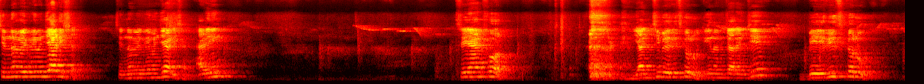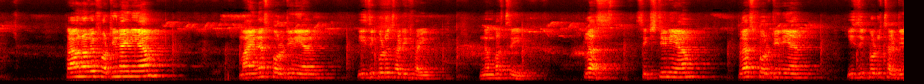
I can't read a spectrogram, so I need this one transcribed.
चिन्ह वेगळी म्हणजे ॲडिशन चिन्ह वेगळी म्हणजे addition adding three and four यांची बेरीज करू. तीन आणि चार यांची बेरीज करू. काय होणार आहे? Forty nine m minus fourteen m is equal to thirty five number three plus sixteen m plus fourteen m is equal to thirty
